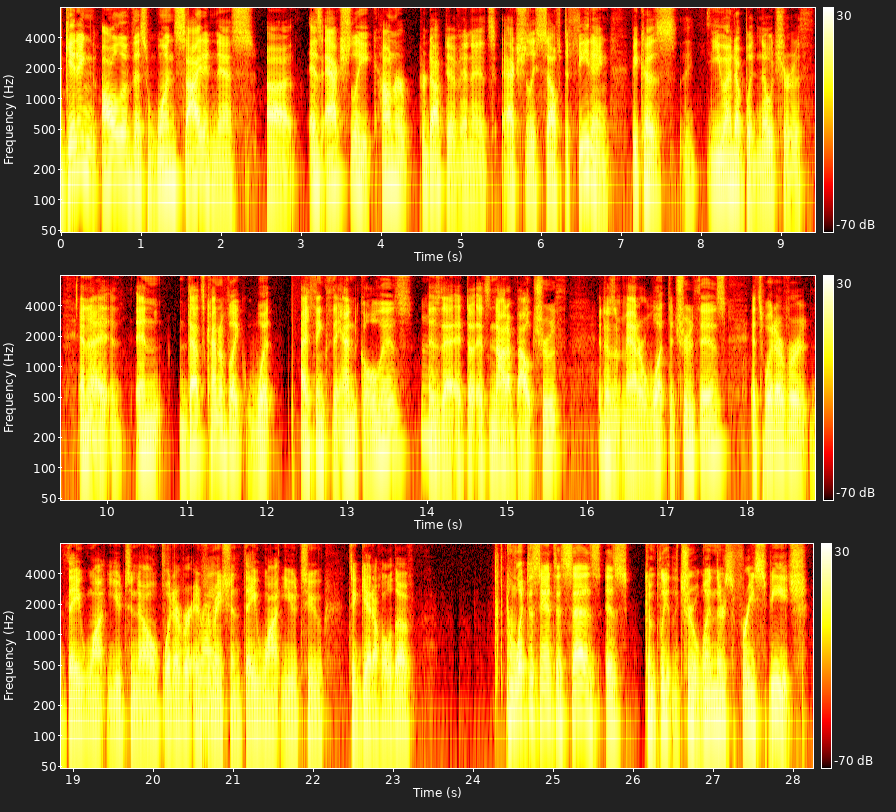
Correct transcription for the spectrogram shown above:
getting all of this one sidedness uh, is actually counterproductive and it's actually self defeating because you end up with no truth. And I, and that's kind of like what I think the end goal is is that it, it's not about truth. It doesn't matter what the truth is. It's whatever they want you to know, whatever information they want you to to get a hold of. And what DeSantis says is completely true. When there's free speech,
